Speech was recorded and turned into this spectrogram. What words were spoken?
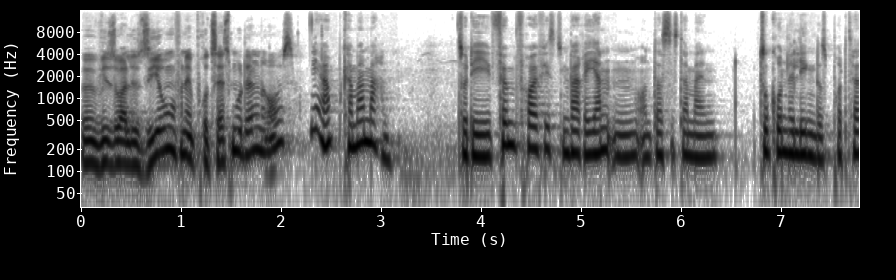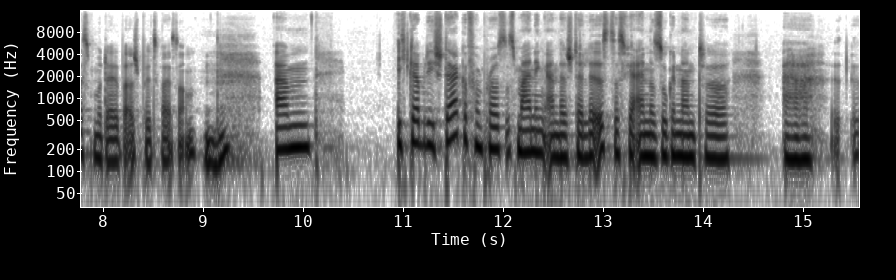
äh, Visualisierungen von den Prozessmodellen raus? Ja, kann man machen. So die fünf häufigsten Varianten und das ist dann mein zugrunde liegendes Prozessmodell beispielsweise. Ähm, ich glaube, die Stärke von Process Mining an der Stelle ist, dass wir eine sogenannte, äh,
